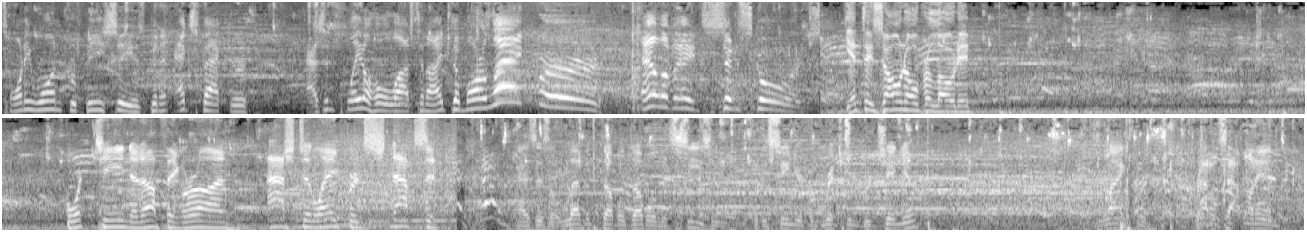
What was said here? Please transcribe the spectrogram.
21 for BC, has been an X factor. Hasn't played a whole lot tonight. DeMarr Langford elevates and scores. Get the zone overloaded. 14 to nothing run. Ashton Langford snaps it. As his 11th double-double of the season for the senior from Richmond, Virginia. Langford rattles that one in.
